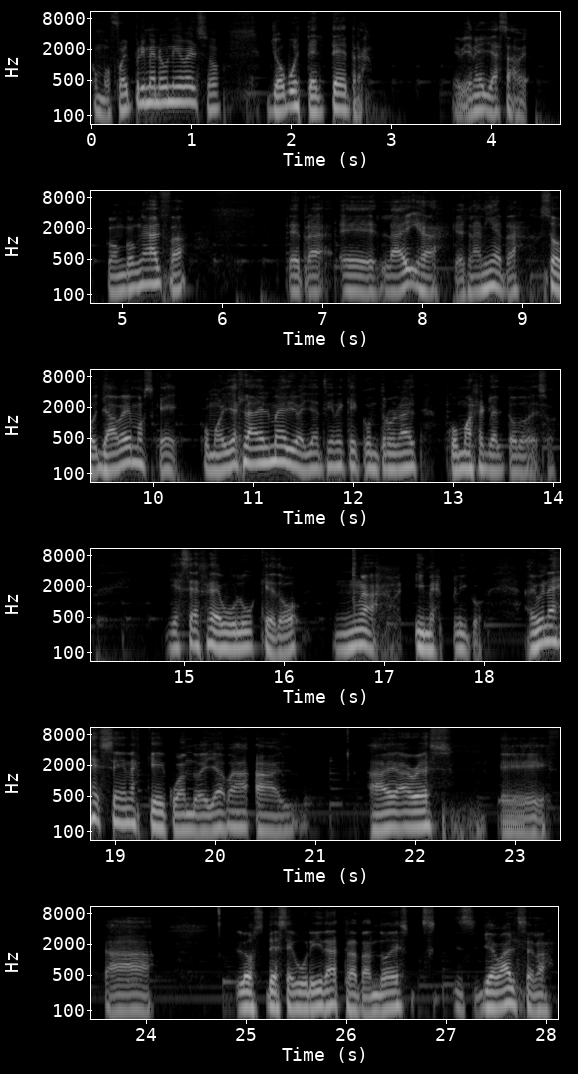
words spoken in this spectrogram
como fue el primer universo, yo busqué el Tetra, que viene, ya sabe, con Gon Alpha, detrás eh, la hija, que es la nieta. So, ya vemos que como ella es la del medio, ella tiene que controlar cómo arreglar todo eso. Y ese revolú quedó. Y me explico. Hay unas escenas que cuando ella va al IRS, eh, está los de seguridad tratando de llevársela,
